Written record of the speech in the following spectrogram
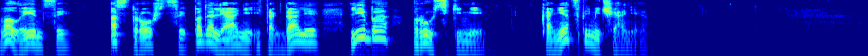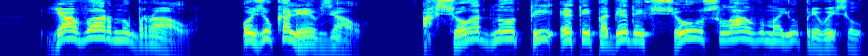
«волынцы», «острожцы», «подоляне» и так далее, либо «русскими». Конец примечания. Я Варну брал, Озюкале взял, а все одно ты этой победой всю славу мою превысил.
